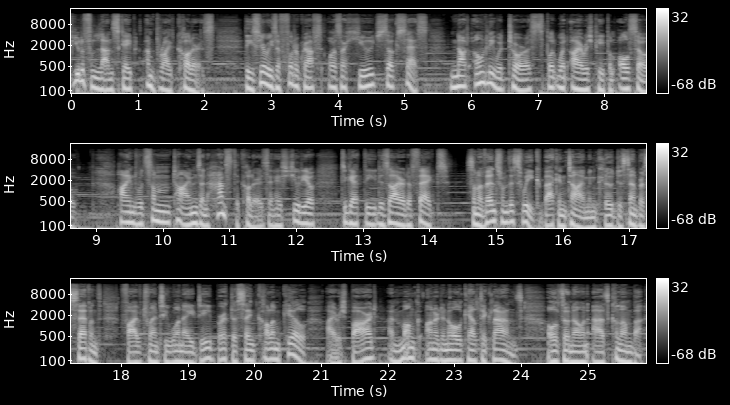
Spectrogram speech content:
beautiful landscape and bright colours. The series of photographs was a huge success, not only with tourists but with Irish people also. Hinde would sometimes enhance the colours in his studio to get the desired effect. Some events from this week back in time include December 7th, 521 AD, birth of St. Columcille, Irish bard and monk honoured in all Celtic lands, also known as Columba,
